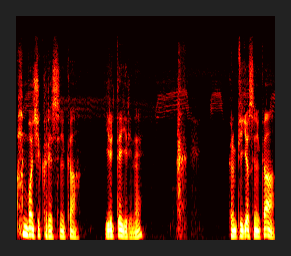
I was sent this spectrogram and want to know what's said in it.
한 번씩 그랬으니까 1대1이네. 그럼 비겼으니까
